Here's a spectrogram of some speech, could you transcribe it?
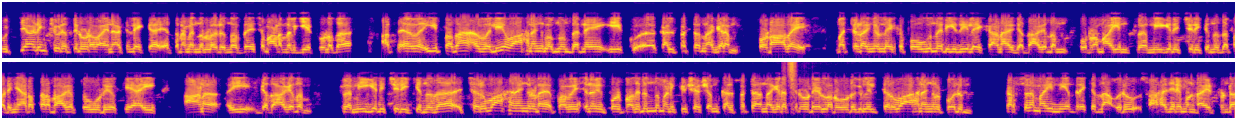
കുറ്റ്യാടി ചുരത്തിലൂടെ വയനാട്ടിലേക്ക് എത്തണമെന്നുള്ള ഒരു നിർദ്ദേശമാണ് നൽകിയിട്ടുള്ളത്. ഈ പ്രധാന വലിയ വാഹനങ്ങളൊന്നും തന്നെ ഈ കൽപ്പറ്റ നഗരം തൊടാതെ മറ്റിടങ്ങളിലേക്ക് പോകുന്ന രീതിയിലേക്കാണ് ഗതാഗതം പൂർണമായും ക്രമീകരിച്ചിരിക്കുന്നത്. പടിഞ്ഞാറത്തറ ഭാഗത്തുകൂടിയൊക്കെയായി ആണ് ഈ ഗതാഗതം ക്രമീകരിച്ചിരിക്കുന്നത്. ചെറുവാഹനങ്ങളുടെ പ്രവേശനം ഇപ്പോൾ പതിനൊന്ന് മണിക്ക് ശേഷം കൽപ്പറ്റ നഗരത്തിലൂടെയുള്ള റോഡുകളിൽ ചെറുവാഹനങ്ങൾ പോലും കർശനമായി നിയന്ത്രിക്കുന്ന ഒരു സാഹചര്യം ഉണ്ടായിട്ടുണ്ട്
